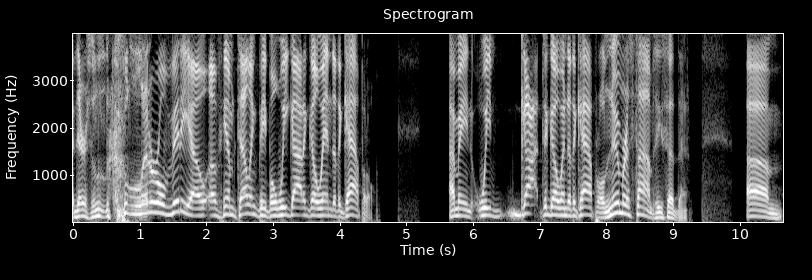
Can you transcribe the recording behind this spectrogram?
there's literal video of him telling people we got to go into the Capitol. I mean, we've got to go into the Capitol. Numerous times he said that. Um,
